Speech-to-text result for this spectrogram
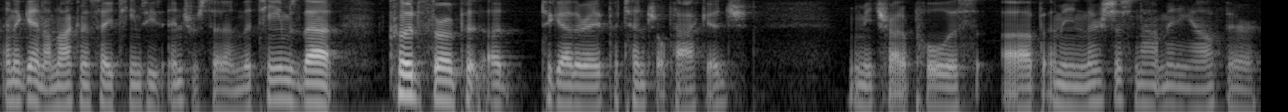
and again, I'm not going to say teams he's interested in, the teams that could throw a, uh, together a potential package. Let me try to pull this up. I mean, there's just not many out there.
